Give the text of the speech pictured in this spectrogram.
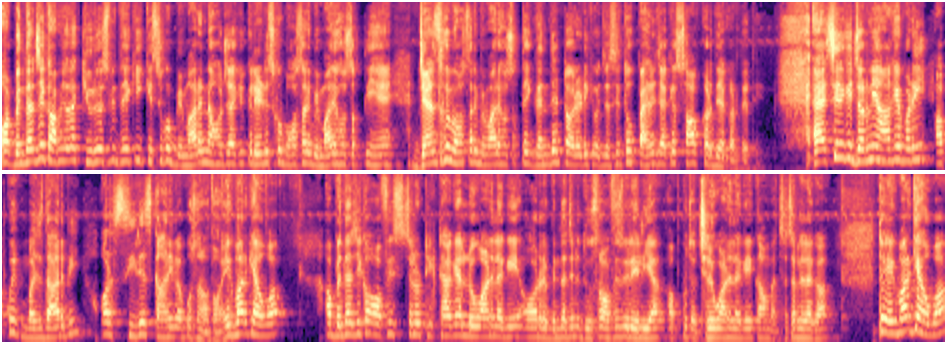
और बिंद्रा जी काफ़ी ज़्यादा क्यूरियस भी थे कि किसी को बीमारी ना हो जाए, क्योंकि लेडीज़ को बहुत सारी बीमारी हो सकती है जेंट्स को भी बहुत सारी बीमारी हो सकती है, गंदे टॉयलेट की वजह से तो पहले जाकर साफ़ कर दिया करते थे। ऐसी जर्नी आगे बढ़ी। आपको एक मज़ेदार भी और सीरियस कहानी भी आपको सुनाता हूँ। एक बार क्या हुआ? अब बिंदा जी का ऑफ़िस चलो ठीक ठाक है, लोग आने लगे और बिंदा जी ने दूसरा ऑफ़िस भी ले लिया। अब कुछ अच्छे लोग आने लगे, काम अच्छा चलने लगा। तो एक बार क्या हुआ?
